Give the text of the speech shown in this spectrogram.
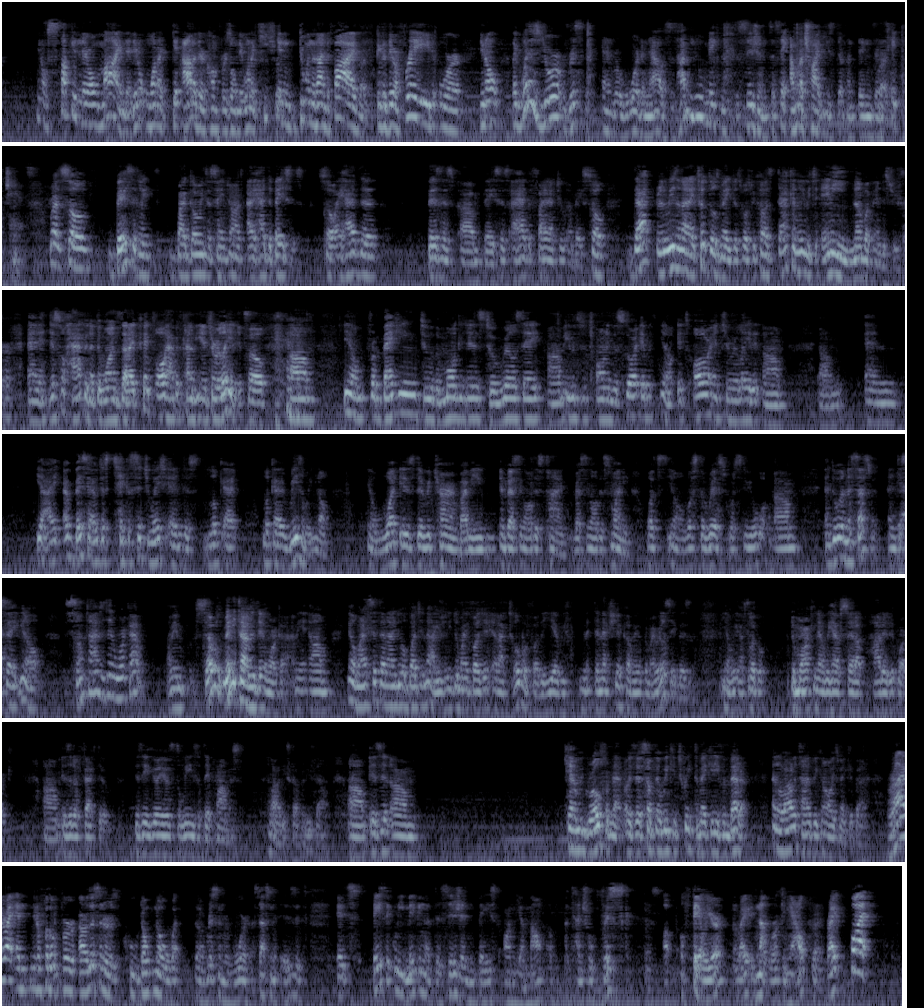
you know, stuck in their own mind that they don't want to get out of their comfort zone. They want to keep sure. in, doing the nine to five right. because they're afraid or you know, like what is your risk and reward analysis? How do you make this decision to say I'm going to try these different things and right. take the chance? Right. So basically, by going to St. John's, I had the basis. So I had the business um, basis, I had the financial basis. So that the reason that I took those majors was because that can lead me to any number of industries. Sure. And it just so happened that the ones that I picked all happen to kind of be interrelated. So um, you know, from banking to the mortgages to real estate, um, even to owning the store, it was, you know, it's all interrelated. Um, um, and yeah, I, I basically I would just take a situation and just look at look at it reasonably. You know, you know, what is the return by me investing all this time, investing all this money? What's you know, what's the risk? What's the um, and do an assessment and just yeah. say, you know, sometimes it didn't work out. I mean, several many times it didn't work out. I mean, um, you know, when I sit down and I do a budget now, I usually do my budget in October for the year, the next year coming up in my real estate business. You know, we have to look at the marketing that we have set up. How did it work? Um, is it effective? Is it giving us the leads that they promised? A lot of these companies don't. Um, is it, um, can we grow from that? Or is there something we can tweak to make it even better? And a lot of times we can always make it better. Right, right. And, you know, for, the, for our listeners who don't know what the risk and reward assessment is, it's it's basically making a decision based on the amount of potential risk yes. of, of, failure, right? It's not working out, right. right? But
